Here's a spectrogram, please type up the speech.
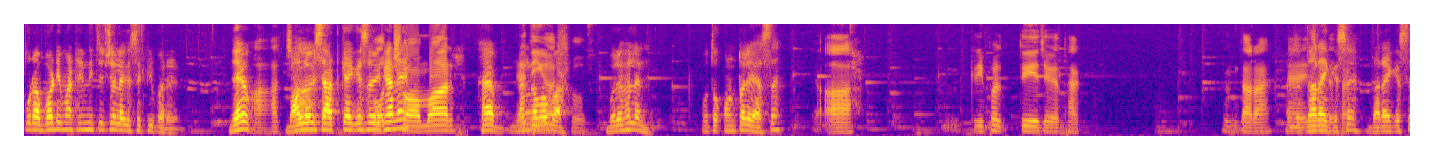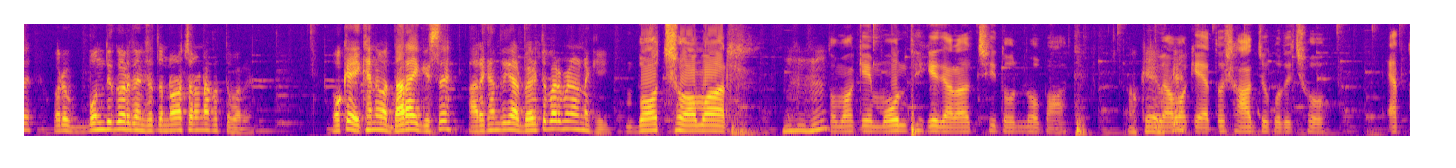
পুরো বডি মাটির নিচে চলে গেছে ক্রিপারের যাই হোক আচ্ছা। ভালো হয়েছে আটকায় গেছে ওইখানে। আমার হ্যাঁ নাঙ্গা বাবা বলে ফেলেন ও তো কন্ট্রোলে আছে। আহ ক্রিপার তুই এই জায়গায় থাক। দাঁড়া হ্যাঁ, দাঁড়াই গেছে দাঁড়াই গেছে ওরে বন্দি করে দেন যাতে নড়াচড়া না করতে পারে। ওকে এখানে ও দাঁড়াই গেছে আর এখান থেকে আর বেরোতে পারবে না নাকি। বৎস আমার। তোমাকে মন থেকে জানাচ্ছি ধন্যবাদ। ওকে তুমি আমাকে এত সাহায্য করেছ এত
